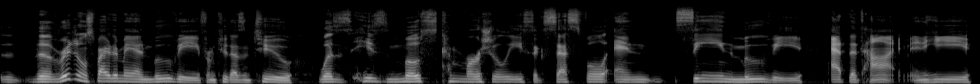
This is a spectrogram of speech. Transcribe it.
the original Spider-Man movie from 2002 was his most commercially successful and seen movie at the time and he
